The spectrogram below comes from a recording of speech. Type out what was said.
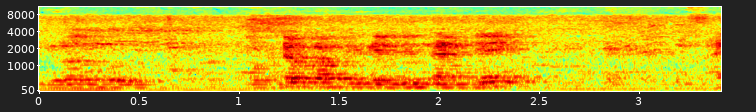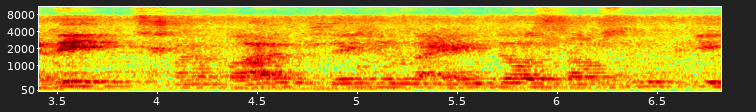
ఈరోజు పుట్టపట్టి వెళ్ళిందంటే అది మన భారతదేశంలో ఐదవ సంస్కృతికి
